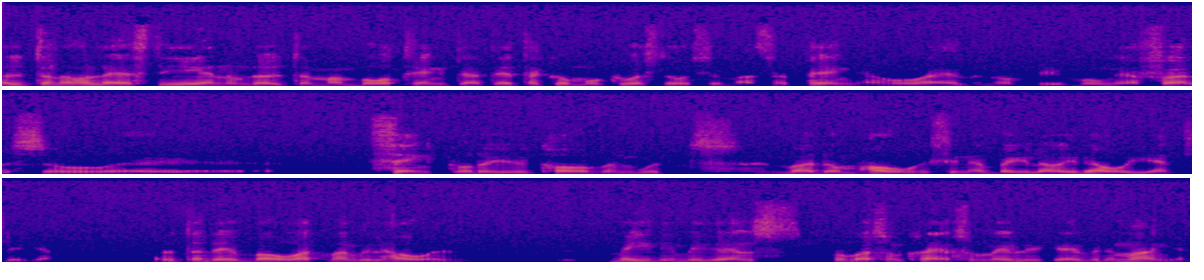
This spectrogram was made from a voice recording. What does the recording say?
utan att ha läst igenom det utan man bara tänkte att detta kommer att kosta oss en massa pengar och även om det i många fall så eh, sänker det ju kraven mot vad de har i sina bilar idag egentligen. Utan det är bara att man vill ha en minimigräns på vad som krävs för de olika evenemangen.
